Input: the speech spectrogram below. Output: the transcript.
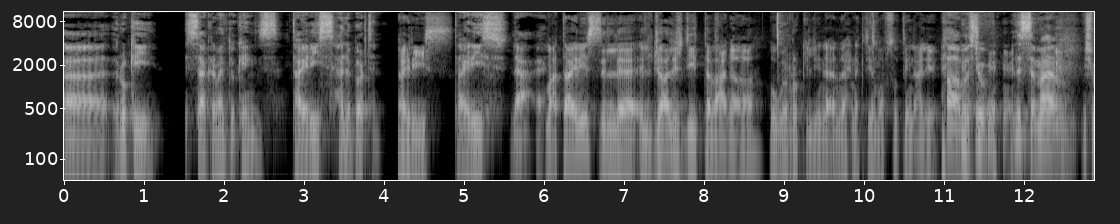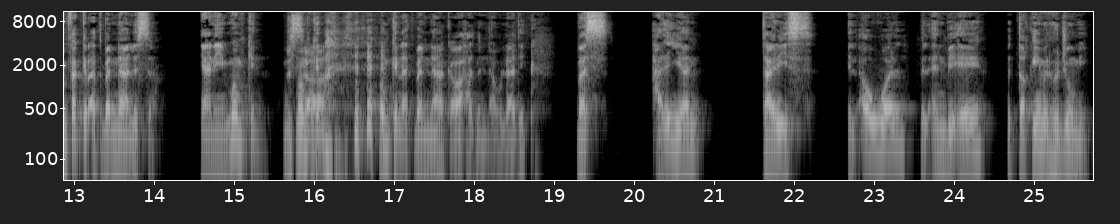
آه روكي الساكرامنتو كينجز تايريس هالبرتون. تايريس. تايريس لا. مع تايريس ال- الجال الجديد تبعنا هو الروك اللي نحن كتير مبسوطين عليه. آه بس شوف لسه ما مش مفكر أتبناه لسه. يعني ممكن. لسه. ممكن. ممكن اتبناه كواحد من أولادي. بس حاليا تايريس الأول بال NBA بالتقييم الهجومي.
